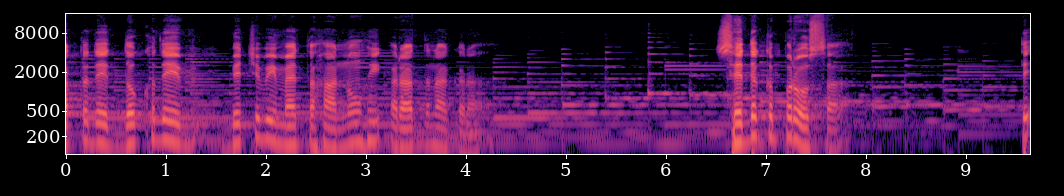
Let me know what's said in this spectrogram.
ਅੱਤ ਦੇ ਦੁੱਖ ਦੇ ਵਿੱਚ ਵੀ ਮੈਂ ਤੁਹਾਨੂੰ ਹੀ ਅਰਾਧਨਾ ਕਰਾਂ। ਸਿੱਧਕ ਭਰੋਸਾ। ਤੇ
